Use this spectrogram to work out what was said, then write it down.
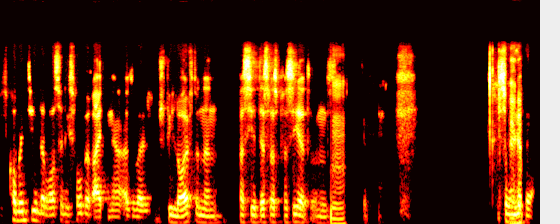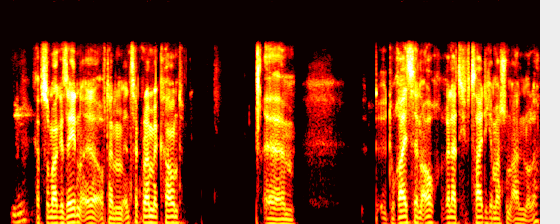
das Kommentieren, da brauchst du nichts vorbereiten. Ja? Also weil das Spiel läuft und dann passiert das, was passiert. Und mhm. so ja, ungefähr. Mhm. Ich habe es so mal gesehen äh, auf deinem Instagram-Account. Ähm, du reist dann auch relativ zeitig immer schon an, oder?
